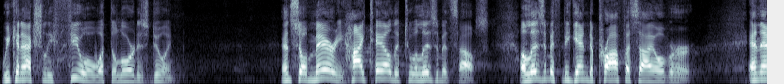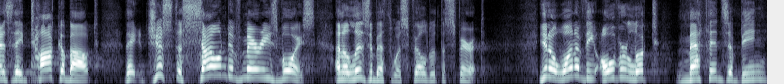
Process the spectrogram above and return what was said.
we can actually fuel what the Lord is doing. And so Mary hightailed it to Elizabeth's house. Elizabeth began to prophesy over her. And as they talk about they, just the sound of Mary's voice, and Elizabeth was filled with the Spirit. You know, one of the overlooked methods of being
